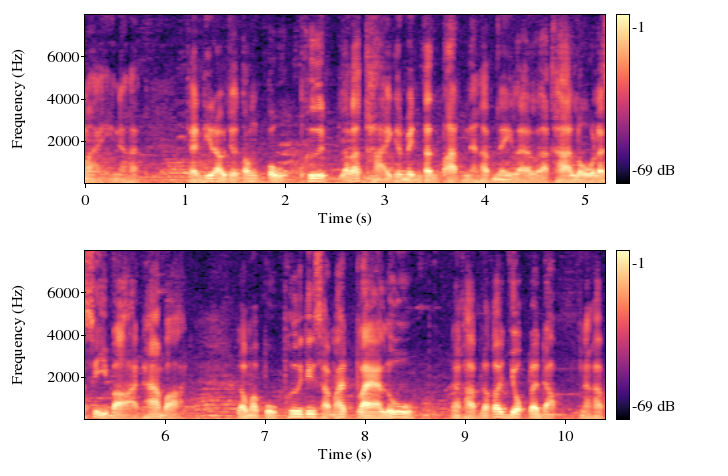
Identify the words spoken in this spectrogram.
หม่ๆนะครับแทนที่เราจะต้องปลูกพืชแล้วก็ขายกันเป็นตันๆนะครับในราคาโลละ 4 บาท 5 บาท เรามาปลูกพืชที่สามารถแปลรูปนะครับแล้วก็ยกระดับนะครับ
